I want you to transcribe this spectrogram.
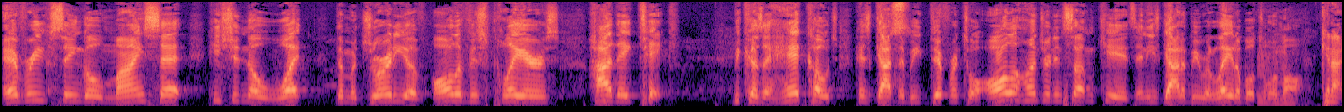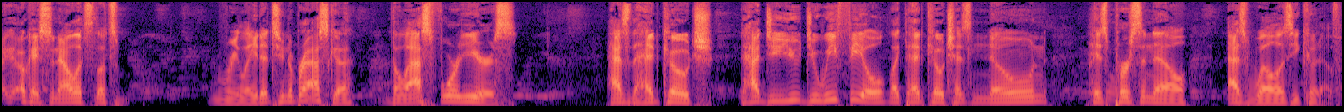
every single mindset. He should know what the majority of all of his players how they tick. Because a head coach has got to be different to all hundred and something kids, and he's got to be relatable to mm-hmm. them all. Can I? Okay, so now let's let's relate it to Nebraska. The last four years, has the head coach? How do you do? We feel like the head coach has known his personnel as well as he could have.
